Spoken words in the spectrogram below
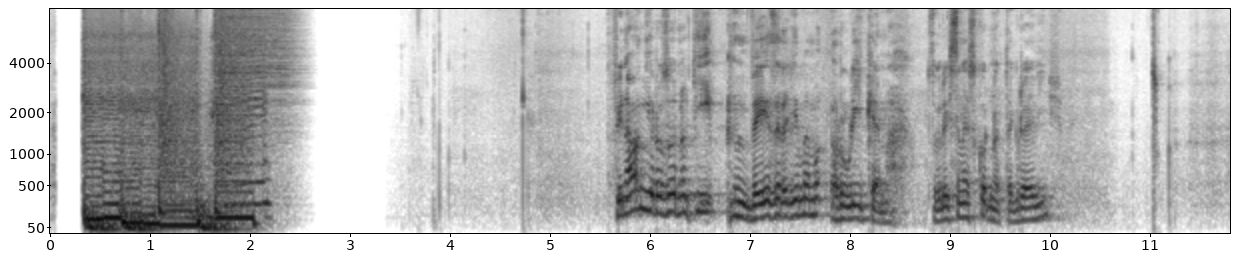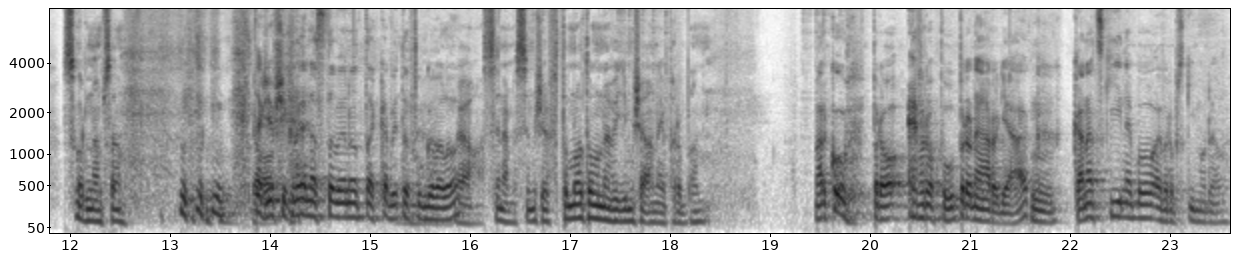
Finální rozhodnutí vy s Radimem Rulíkem. Co když se neschodnete, kdo je víš? Shodneme se. Takže všechno je nastaveno tak, aby to fungovalo? Já si nemyslím, že v tomhle tomu nevidím žádný problém. Marku, pro Evropu, pro národák, hmm. kanadský nebo evropský model?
